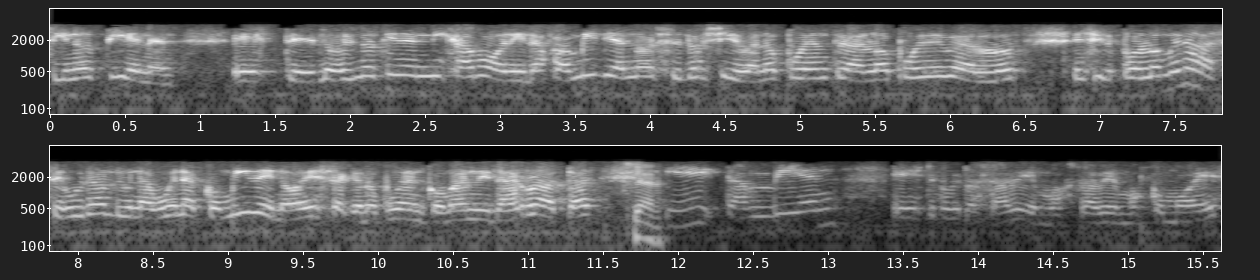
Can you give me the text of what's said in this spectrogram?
si no tienen este, los, no tienen ni jabón y la familia no se los lleva, no puede entrar, no puede verlos, es decir, por lo menos asegurarle una buena comida y no esa que no pueden comer ni las ratas, y también, este, porque lo sabemos, sabemos cómo es,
